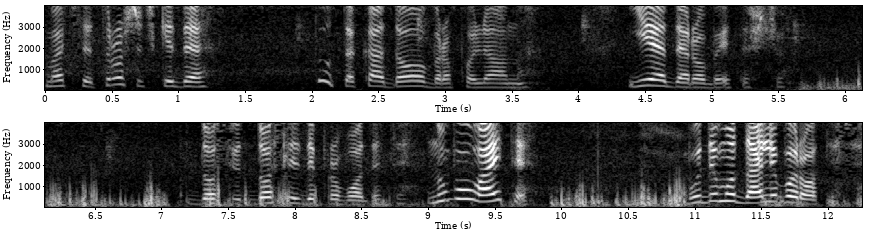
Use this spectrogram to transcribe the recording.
Бачите, трошечки де. Тут така добра поляна. Є де робити що. Досвід, досліди проводити. Ну, бувайте. Будемо далі боротися.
